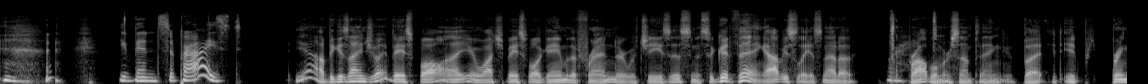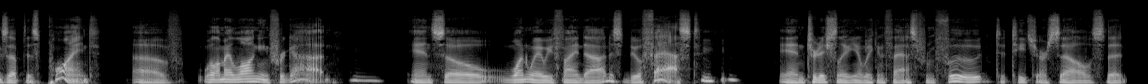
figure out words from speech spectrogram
You've been surprised. Yeah, because I enjoy baseball. I you know, watch a baseball game with a friend or with Jesus, and it's a good thing. Obviously, it's not a right. problem or something, but it, it, brings up this point of, well, am I longing for God? Mm. And so, one way we find out is to do a fast. Mm-hmm. And traditionally, you know, we can fast from food to teach ourselves that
